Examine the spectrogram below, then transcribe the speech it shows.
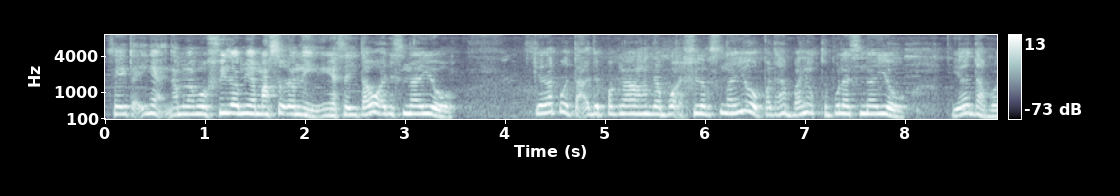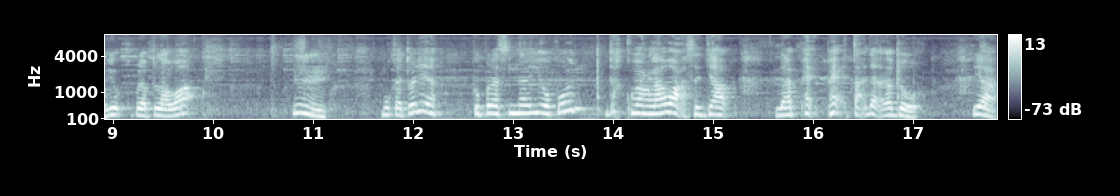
Saya tak ingat nama-nama filem yang masuk dalam ni. Yang saya tahu ada senario. Kenapa tak ada pengarah yang buat filem senario? Padahal banyak kumpulan senario. Ya, dah banyak kumpulan pelawak. Hmm, bukan tu dia. Kumpulan senario pun dah kurang lawak sejak Lapad Pack tak ada lah tu. Ya,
